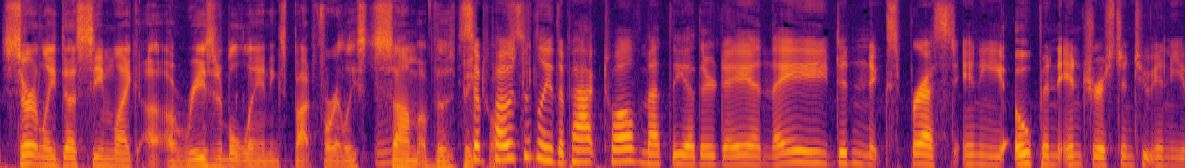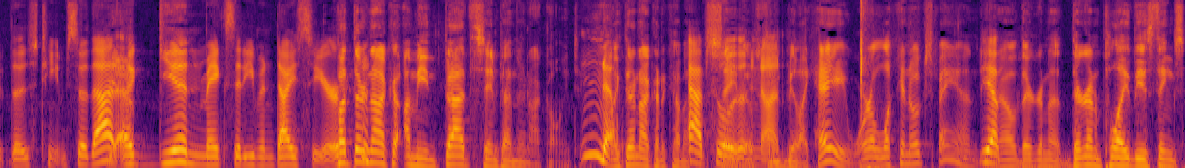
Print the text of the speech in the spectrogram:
certainly does seem like a, a reasonable landing spot for at least mm. some of those Big Supposedly, the Pac-12 met the other day, and they didn't express any open interest into any of those teams. So that Yeah. again makes it even dicier. But they're not. go- I mean, at the same time, they're not going to. No. like they're not going to come out Absolutely and not. and be like, "Hey, we're looking to expand." Yep. You know, they're gonna they're gonna play these things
